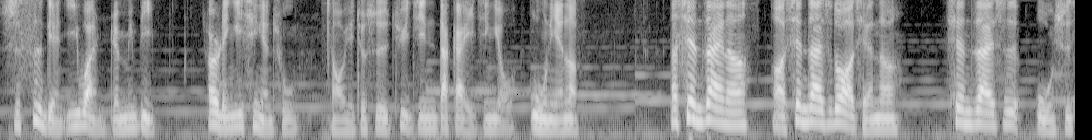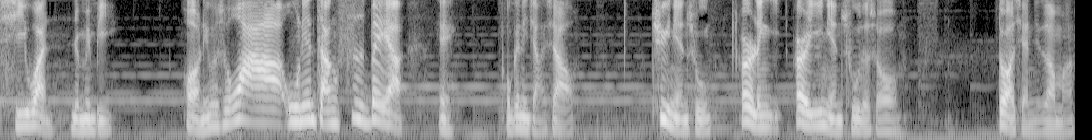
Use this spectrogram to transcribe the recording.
十四点一万人民币，二零一七年初哦，也就是距今大概已经有五年了。那现在呢？啊，现在是多少钱呢？现在是五十七万人民币。哦，你会说哇，五年涨四倍啊？哎，我跟你讲一下哦，去年初，二零二一年初的时候，多少钱你知道吗？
